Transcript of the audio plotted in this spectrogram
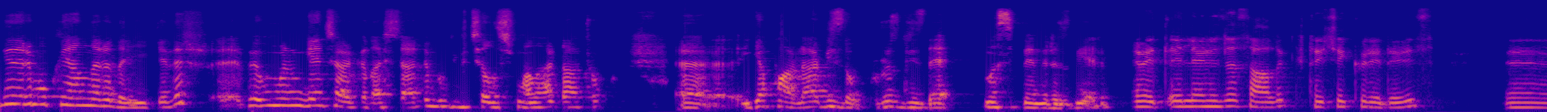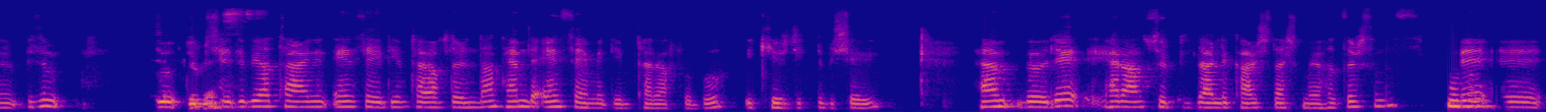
Dilerim okuyanlara da iyi gelir. E, ve umarım genç arkadaşlar da bu gibi çalışmalar daha çok e, yaparlar. Biz de okuruz, biz de nasipleniriz diyelim. Evet, ellerinize sağlık. Teşekkür ederiz. Ee, bizim Türkçe Edebiyat tarihinin en sevdiğim taraflarından hem de en sevmediğim tarafı bu. İkircikli bir şey. Hem böyle her an sürprizlerle karşılaşmaya hazırsınız. Hı hı. Ve e,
